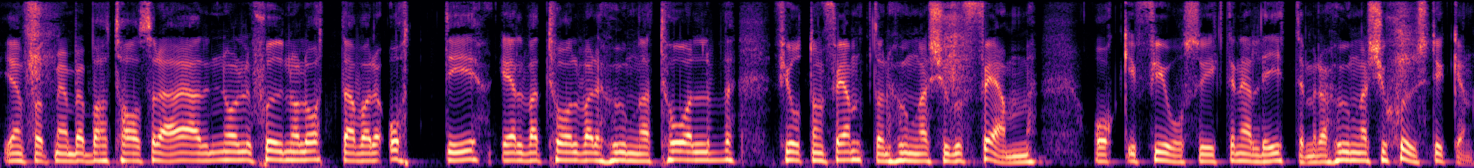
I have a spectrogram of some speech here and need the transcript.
Jämfört med, om jag bara tar sådär, 07-08 var det 8 90, 11-12 var det 112, 14-15 125 och i fjol så gick det ner lite, men det var 127 stycken.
